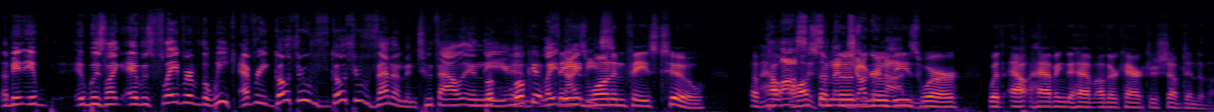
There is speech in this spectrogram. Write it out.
I mean, it it was like it was flavor of the week. Every go through go through Venom in 2000 in But look at late phase 90s. one and phase two of how Colossus awesome those Juggernaut movies were without having to have other characters shoved into them.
